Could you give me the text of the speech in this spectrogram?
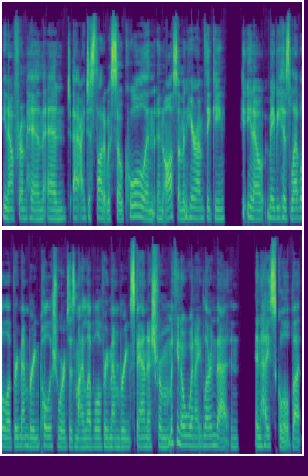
you know, from him. And I just thought it was so cool and, and awesome. And here I'm thinking, you know, maybe his level of remembering Polish words is my level of remembering Spanish from, you know, when I learned that in, in high school. But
